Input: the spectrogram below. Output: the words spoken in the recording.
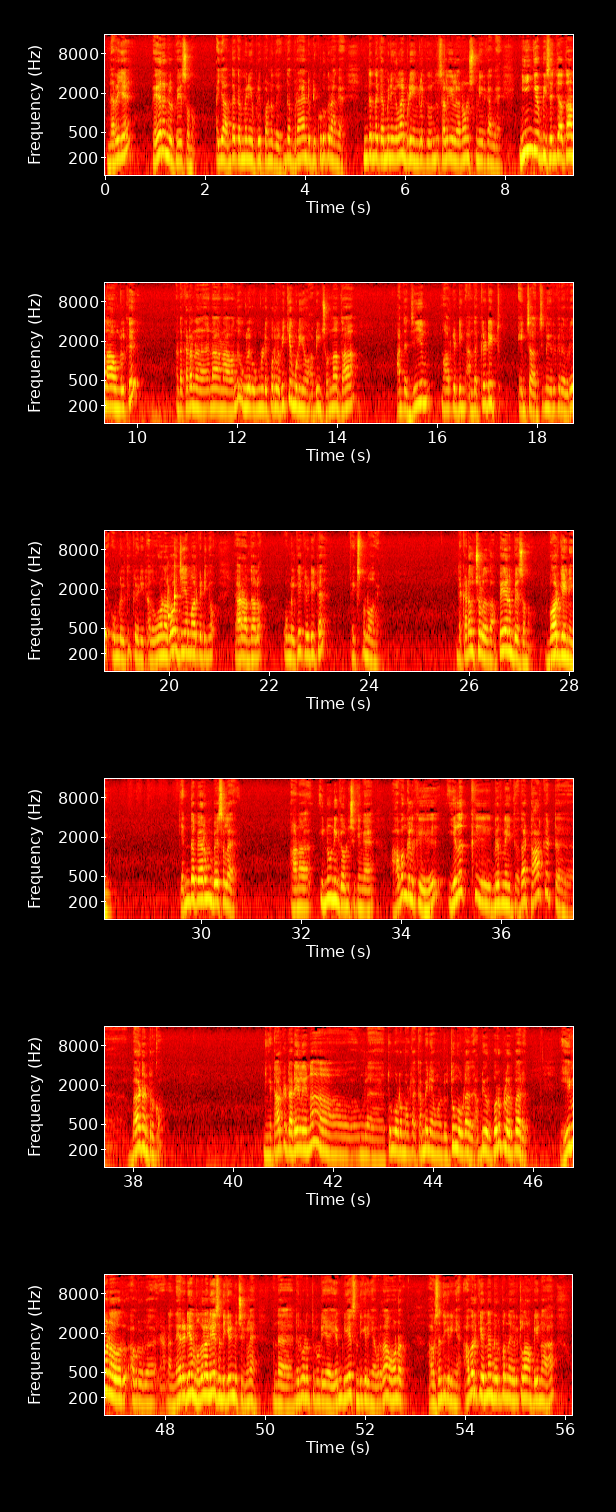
நிறைய பேரங்கள் பேசணும். ஐயா அந்த கம்பெனி இப்படி பண்ணுது. இந்த பிராண்ட் இப்படி கொடுக்குறாங்க. இந்தந்த கம்பெனிகள்லாம் இப்படி எங்களுக்கு வந்து சலுகையில் அனௌன்ஸ் பண்ணியிருக்காங்க. நீங்கள் இப்படி செஞ்சால் தான் நான் உங்களுக்கு அந்த கடனை நான் நான் வந்து உங்களுக்கு உங்களுடைய பொருளை விற்க முடியும் அப்படின்னு சொன்னால் தான் அந்த ஜிஎம் மார்க்கெட்டிங் அந்த கிரெடிட் இன்சார்ஜ்னு இருக்கிறவர் உங்களுக்கு கிரெடிட் அது ஓனரோ ஜிஎம் மார்க்கெட்டிங்கோ யாராக இருந்தாலும் உங்களுக்கு கிரெடிட்டை ஃபிக்ஸ் பண்ணுவாங்க. இந்த கடவுச்சொல் தான். பேரும் பேசணும். பார்கெனிங் எந்த பேரும் பேசலை. ஆனால் இன்னும் நீங்கள் கவனிச்சுக்கோங்க அவங்களுக்கு இலக்கு நிர்ணயித்து அதாவது டார்கெட் பேர்டன் இருக்கும். நீங்கள் டார்கெட் அடையலைன்னா உங்களை தூங்க விட மாட்டா கம்பெனி அவங்களுக்கு தூங்க விடாது. அப்படி ஒரு பொறுப்பில் இருப்பார். ஈவன் அவர் அவர் ஒரு நான் நேரடியான முதலாளியே சந்திக்கிறேன்னு வச்சுக்கங்களேன். அந்த நிறுவனத்தினுடைய எம்டியே சந்திக்கிறீங்க அவர் தான் ஓனர் அவர் சந்திக்கிறீங்க. அவருக்கு என்ன நிர்பந்தம் இருக்கலாம் அப்படின்னா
